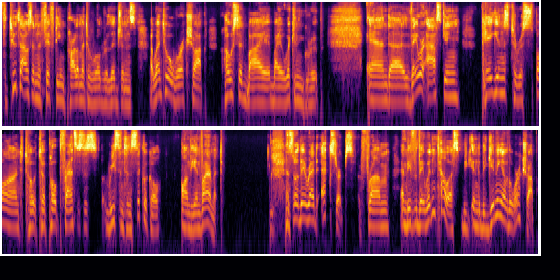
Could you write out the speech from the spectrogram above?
the 2015 Parliament of World Religions, I went to a workshop hosted by by a Wiccan group, and uh, they were asking pagans to respond to, to Pope Francis's recent encyclical on the environment. And so they read excerpts from, and they wouldn't tell us in the beginning of the workshop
